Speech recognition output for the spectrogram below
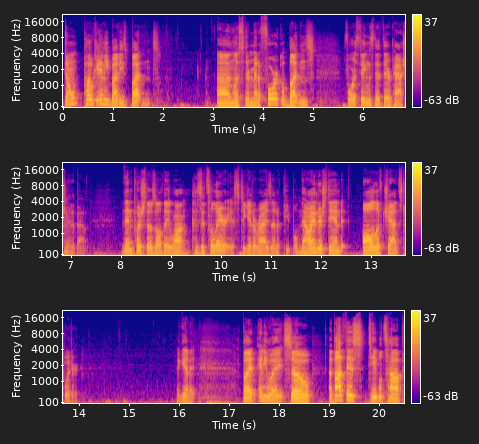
Don't poke anybody's buttons. Uh, unless they're metaphorical buttons for things that they're passionate about. Then push those all day long because it's hilarious to get a rise out of people. Now I understand all of Chad's Twitter. I get it. But anyway, so I bought this tabletop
